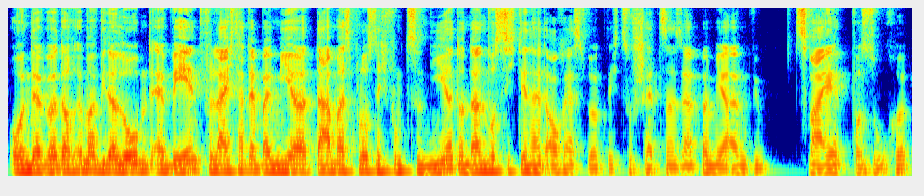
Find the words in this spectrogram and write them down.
und er wird auch immer wieder lobend erwähnt. Vielleicht hat er bei mir damals bloß nicht funktioniert und dann wusste ich den halt auch erst wirklich zu schätzen. Also er hat bei mir irgendwie zwei Versuche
